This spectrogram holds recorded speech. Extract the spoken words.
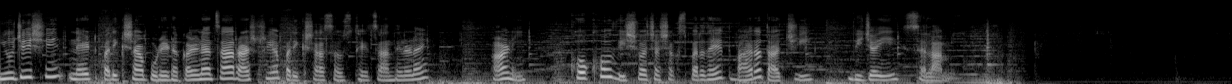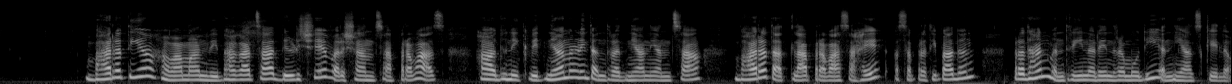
युजीसी नेट परीक्षा पुढे ढकलण्याचा राष्ट्रीय परीक्षा संस्थेचा निर्णय आणि खो खो विश्वचषक स्पर्धेत भारताची विजयी सलामी. भारतीय हवामान विभागाचा दीडशे वर्षांचा प्रवास हा आधुनिक विज्ञान आणि तंत्रज्ञान यांचा भारतातला प्रवास आहे असं प्रतिपादन प्रधानमंत्री नरेंद्र मोदी यांनी आज केलं.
